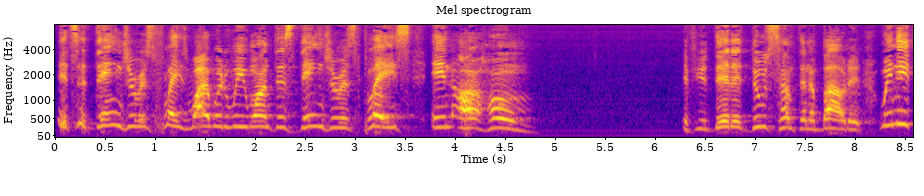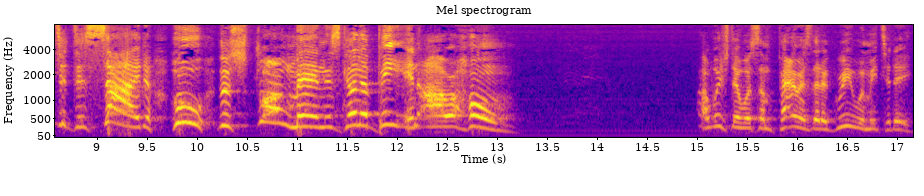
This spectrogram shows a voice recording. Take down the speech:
It's a dangerous place. Why would we want this dangerous place in our home? If you did it, do something about it. We need to decide who the strong man is going to be in our home. I wish there were some parents that agree with me today.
